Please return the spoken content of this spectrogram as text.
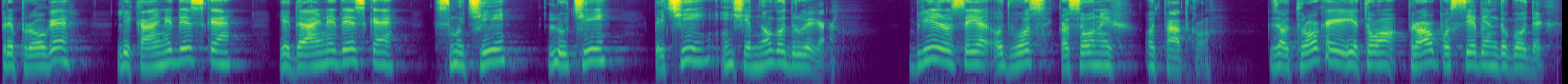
preproge, likalne deske, jedralne deske, smoči, luči, peči in še mnogo drugega. Bližal se je odvoz kasovnih odpadkov. Za otroke je to prav poseben dogodek.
